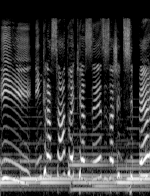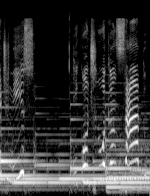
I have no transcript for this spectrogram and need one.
E engraçado é que às vezes a gente se perde nisso e continua cansado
